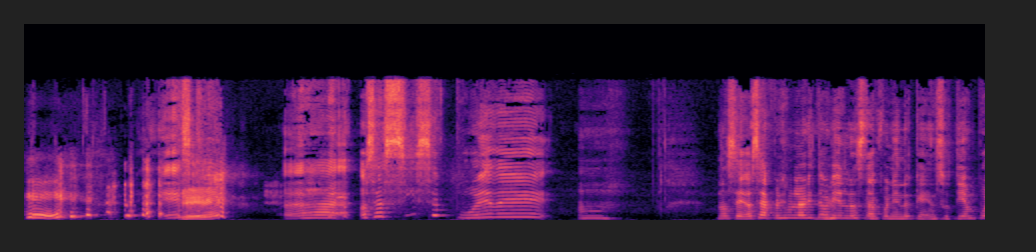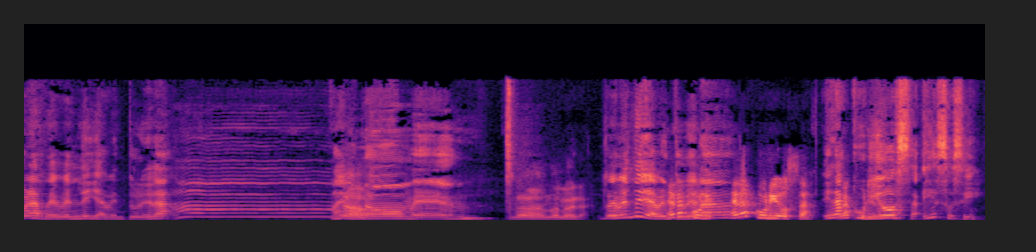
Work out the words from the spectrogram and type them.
¿qué? ¿Qué? Ah, o sea, sí se puede. mm, No sé, o sea, por ejemplo, ahorita Uriel nos está poniendo que en su tiempo era rebelde y aventurera. Mm, I don't No. know, man. No, no lo era. Rebelde y Era, aventurera. curi- era curiosa. Era curiosa, eso sí,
